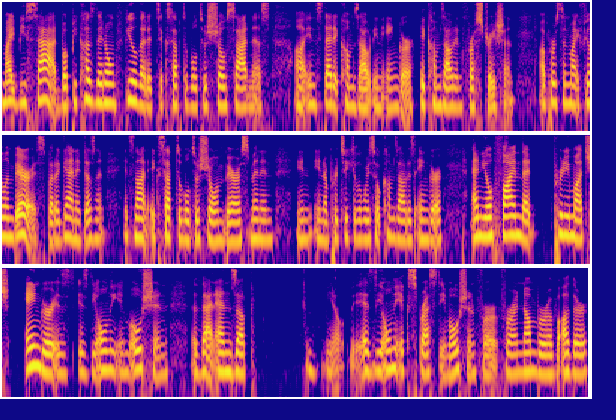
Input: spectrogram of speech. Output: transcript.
might be sad, but because they don't feel that it's acceptable to show sadness, uh, instead it comes out in anger. It comes out in frustration. A person might feel embarrassed, but again, it doesn't. It's not acceptable to show embarrassment in in in a particular way, so it comes out as anger. And you'll find that pretty much anger is is the only emotion that ends up you know as the only expressed emotion for for a number of other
